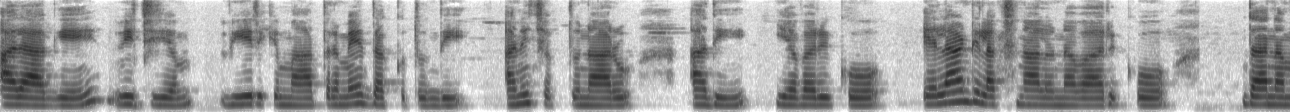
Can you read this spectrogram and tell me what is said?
అలాగే విజయం వీరికి మాత్రమే దక్కుతుంది అని చెప్తున్నారు. అది ఎవరికో ఎలాంటి లక్షణాలు ఉన్న వారికో. ధనం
